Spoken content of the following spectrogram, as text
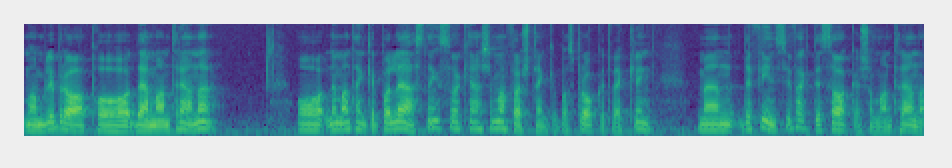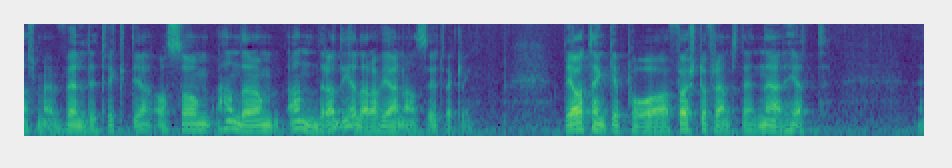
man blir bra på det man tränar. Och när man tänker på läsning så kanske man först tänker på språkutveckling. Men det finns ju faktiskt saker som man tränar som är väldigt viktiga och som handlar om andra delar av hjärnans utveckling. Det jag tänker på först och främst är närhet. Eh,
